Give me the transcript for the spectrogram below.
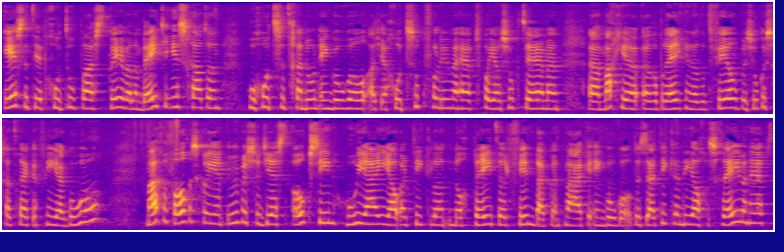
eerste tip goed toepast, kun je wel een beetje inschatten hoe goed ze het gaan doen in Google. Als je goed zoekvolume hebt voor jouw zoektermen, uh, mag je erop rekenen dat het veel bezoekers gaat trekken via Google. Maar vervolgens kun je in Ubersuggest ook zien hoe jij jouw artikelen nog beter vindbaar kunt maken in Google. Dus de artikelen die je al geschreven hebt,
